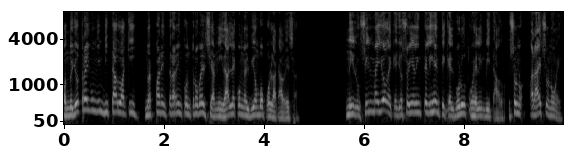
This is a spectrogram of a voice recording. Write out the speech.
Cuando yo traigo un invitado aquí, no es para entrar en controversia ni darle con el biombo por la cabeza. Ni lucirme yo de que yo soy el inteligente y que el bruto es el invitado. Eso no, para eso no es.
